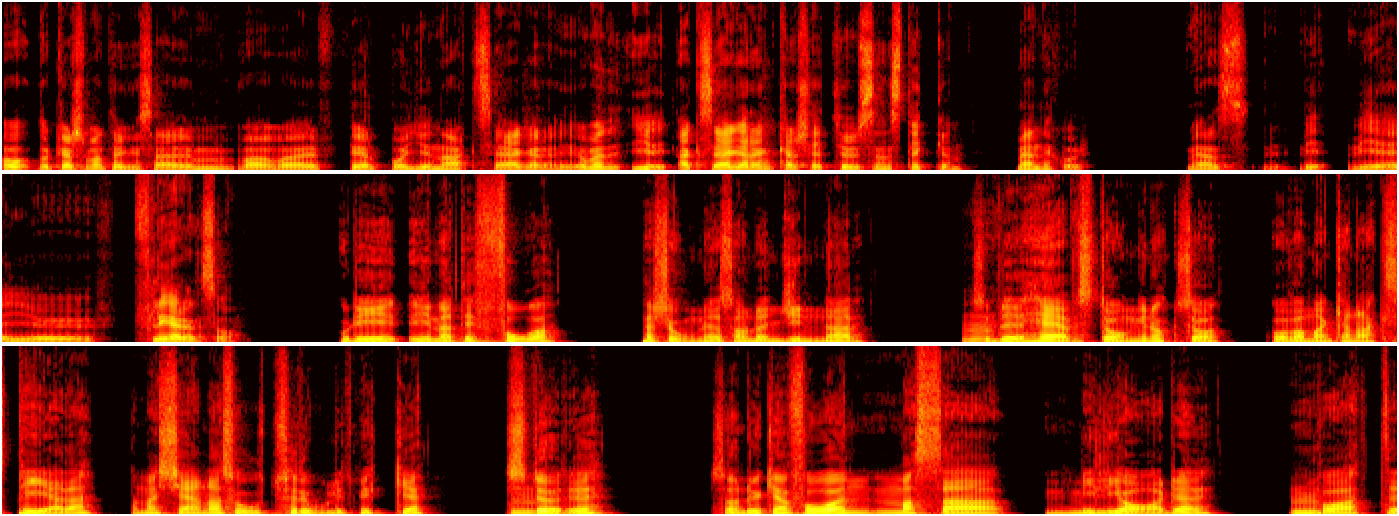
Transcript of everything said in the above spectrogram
Och då kanske man tänker så här, mm, vad, vad är fel på att gynna aktieägare? Jo, men aktieägaren kanske är tusen stycken människor. Medan vi, vi är ju fler än så. Och det är i och med att det är få personer som den gynnar så Mm. blir hävstången också på vad man kan acceptera när man tjänar så otroligt mycket Mm. större. Så om du kan få en massa miljarder Mm. på att eh,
